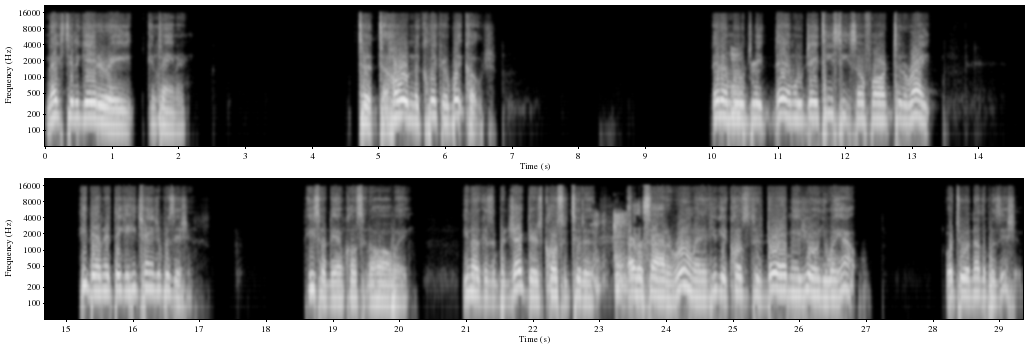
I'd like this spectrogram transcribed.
next to the Gatorade container to, to holding the clicker with coach. They done hmm. moved J they done moved JT seat so far to the right he damn near thinking he changing position. He's so damn close to the hallway. You know, because the projector is closer to the other side of the room. And if you get closer to the door, that means you're on your way out or to another position.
